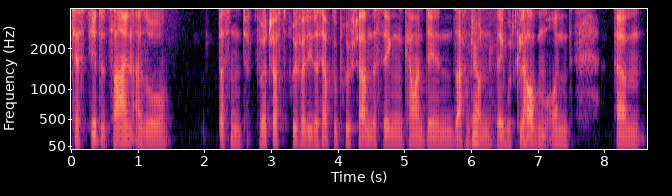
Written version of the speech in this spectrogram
testierte Zahlen, also das sind Wirtschaftsprüfer, die das ja auch geprüft haben, deswegen kann man den Sachen ja. schon sehr gut glauben und ähm,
